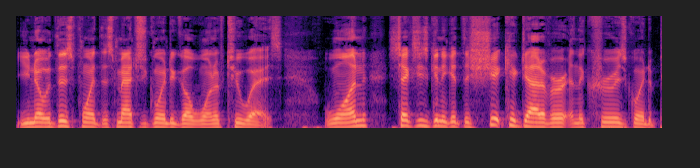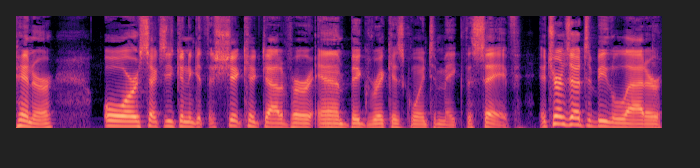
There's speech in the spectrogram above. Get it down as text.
you know, at this point, this match is going to go one of two ways. One, Sexy's going to get the shit kicked out of her, and the crew is going to pin her. Or Sexy's going to get the shit kicked out of her, and Big Rick is going to make the save. It turns out to be the latter.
